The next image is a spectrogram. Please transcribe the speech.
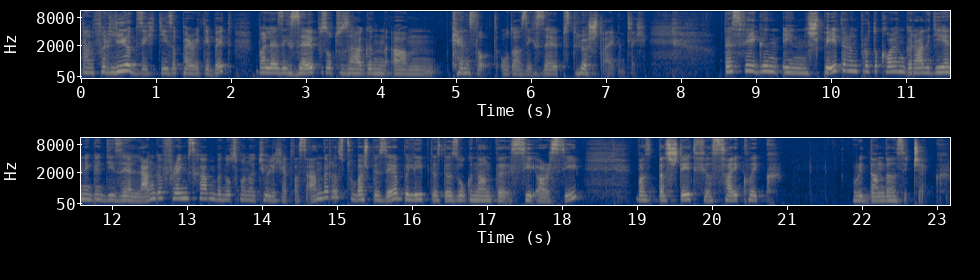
dann verliert sich dieser Parity-Bit, weil er sich selbst sozusagen ähm, cancelt oder sich selbst löscht eigentlich. Deswegen in späteren Protokollen, gerade diejenigen, die sehr lange Frames haben, benutzt man natürlich etwas anderes. Zum Beispiel sehr beliebt ist der sogenannte CRC, was, das steht für Cyclic Redundancy Check.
